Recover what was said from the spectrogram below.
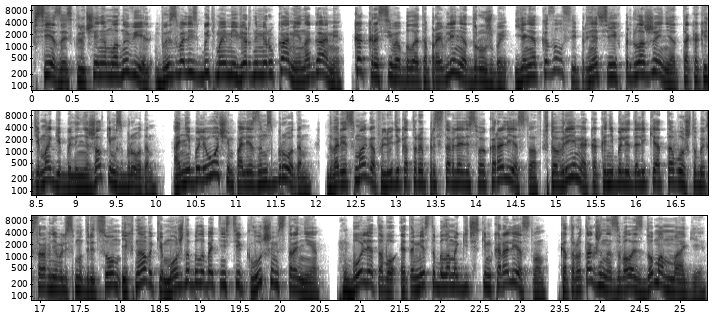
Все, за исключением Ланувель, вызвались быть моими верными руками и ногами. Как красиво было это проявление дружбы. Я не отказался и принять все их предложения, так как эти маги были не жалким сбродом. Они были очень полезным сбродом. Дворец магов и люди, которые представляли свое королевство. В то время, как они были далеки от того, чтобы их сравнивали с мудрецом, их навыки можно было бы отнести к лучшим в стране. Более того, это место было магическим королевством, которое также называлось Домом магии.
